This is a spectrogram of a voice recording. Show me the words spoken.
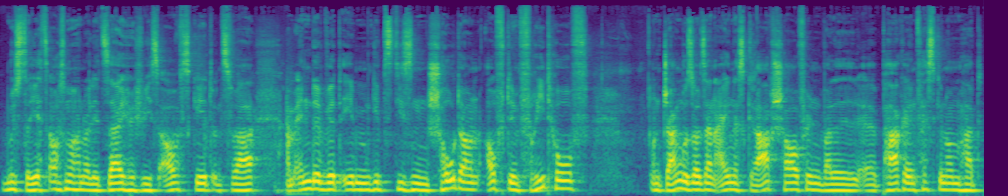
müsst ihr jetzt ausmachen, weil jetzt sage ich euch, wie es ausgeht. Und zwar am Ende wird eben, gibt es diesen Showdown auf dem Friedhof und Django soll sein eigenes Grab schaufeln, weil äh, Parker ihn festgenommen hat.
